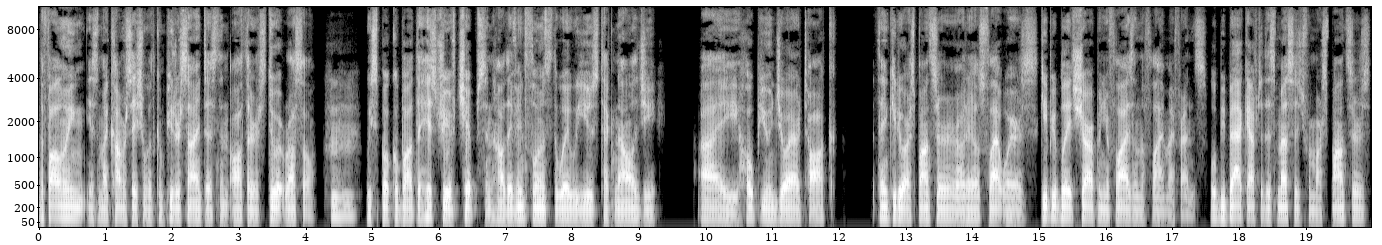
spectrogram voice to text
The following is my conversation with computer scientist and author Stuart Russell. Mm-hmm. We spoke about the history of chips and how they've influenced the way we use technology. I hope you enjoy our talk. Thank you to our sponsor, Rodeos Flatwares. Keep your blades sharp and your flies on the fly, my friends. We'll be back after this message from our sponsors.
